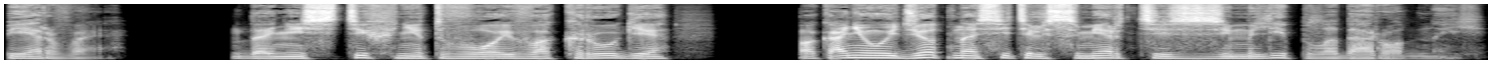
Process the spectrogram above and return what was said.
первое. Да не стихнет вой в округе, пока не уйдет носитель смерти с земли плодородной.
